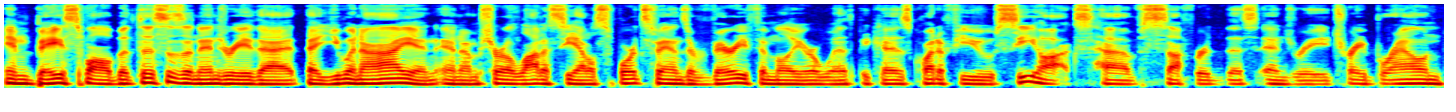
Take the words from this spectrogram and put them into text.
in baseball, but this is an injury that that you and I and, and I'm sure a lot of Seattle sports fans are very familiar with because quite a few Seahawks have suffered this injury. Tre Brown,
